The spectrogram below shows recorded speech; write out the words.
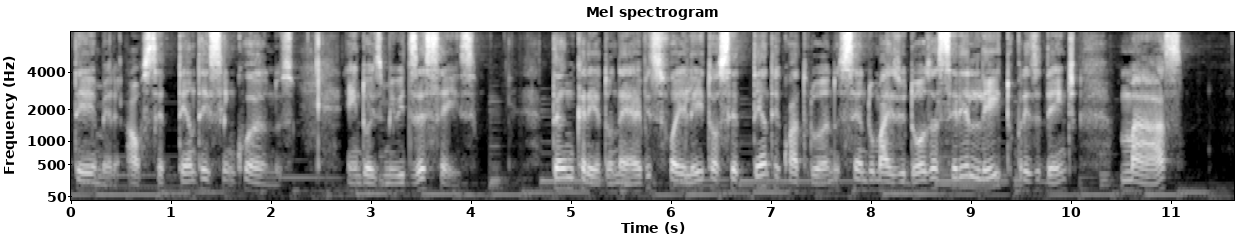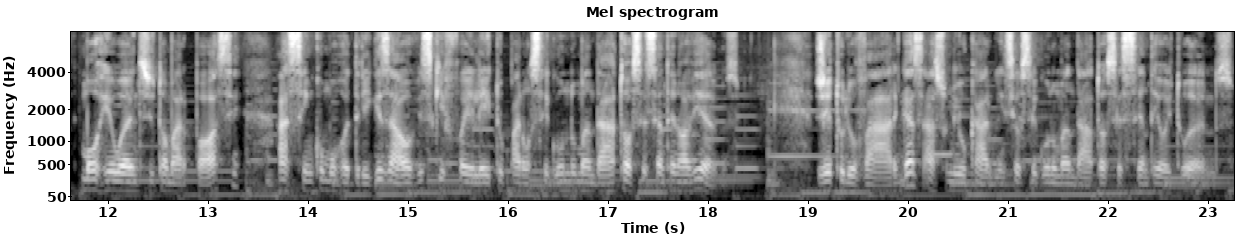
Temer, aos 75 anos, em 2016. Tancredo Neves foi eleito aos 74 anos, sendo o mais idoso a ser eleito presidente, mas morreu antes de tomar posse, assim como Rodrigues Alves, que foi eleito para um segundo mandato aos 69 anos. Getúlio Vargas assumiu o cargo em seu segundo mandato aos 68 anos,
